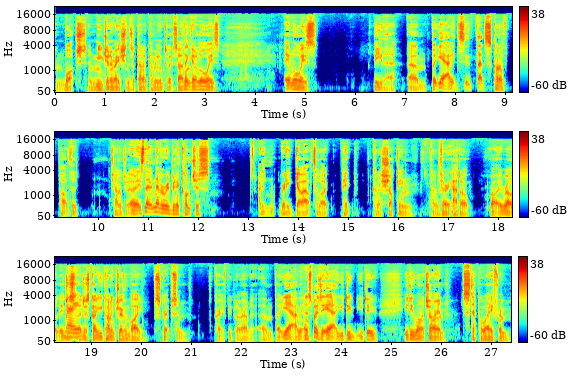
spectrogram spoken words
and watched, and new generations are kind of coming into it. So I think it'll always, it'll always be there. Um, but yeah, it's it, that's kind of part of the challenge. Really. I mean, It's never, never really been a conscious. I didn't really go out to like pick kind of shocking, kind of very adult right roles. It just, I just kind of, you kind of driven by scripts and creative people around it. Um, but yeah, I mean, I suppose yeah, you do, you do, you do want to try and step away from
